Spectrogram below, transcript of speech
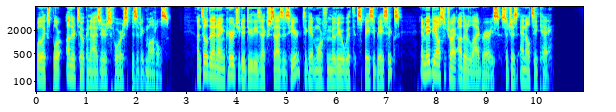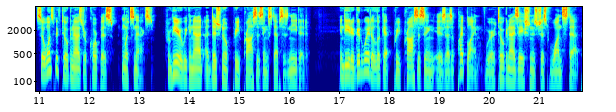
we'll explore other tokenizers for specific models. Until then, I encourage you to do these exercises here to get more familiar with spaCy basics, and maybe also try other libraries, such as NLTK. So once we've tokenized our corpus, what's next? From here, we can add additional pre-processing steps as needed. Indeed, a good way to look at pre-processing is as a pipeline, where tokenization is just one step,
